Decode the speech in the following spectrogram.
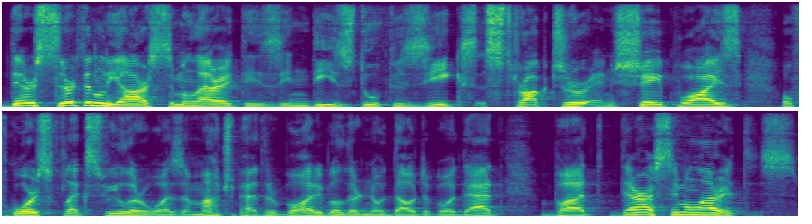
there certainly are similarities in these two physiques, structure and shape-wise. Of course, Flex Wheeler was a much better bodybuilder, no doubt about that, but there are similarities.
